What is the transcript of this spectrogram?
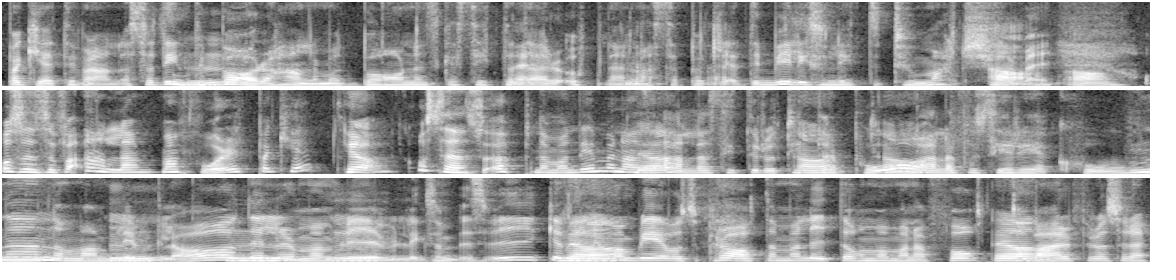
paket till varandra. Så att det inte bara handlar om att barnen ska sitta Nej. där och öppna en massa paket. Det blir liksom lite too much Ja, för mig. ja. Och sen så får alla, man får ett paket. Och sen så öppnar man det medan alla sitter och tittar på. Mm. Och alla får se reaktionen, om man blev glad eller om man blev liksom besviken. Eller man blev. Och så pratar man lite om vad man har fått och varför och sådär.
